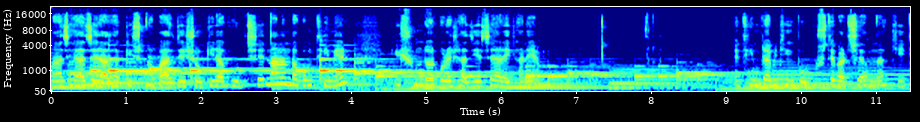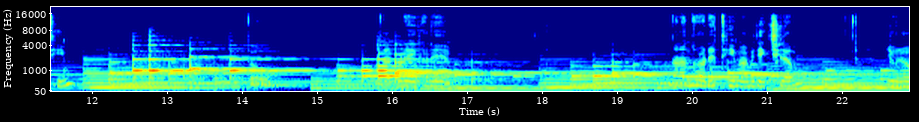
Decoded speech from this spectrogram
মাঝে আছে রাধাকৃষ্ণ, পাশ দিয়ে সখীরা ঘুরছে, নানান রকম থিমের। কি সুন্দর করে সাজিয়েছে। আর এখানে থিমটা আমি ঠিক বুঝতে পারছিলাম না, কি থিম। থিম আমি দেখছিলাম। যেগুলো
